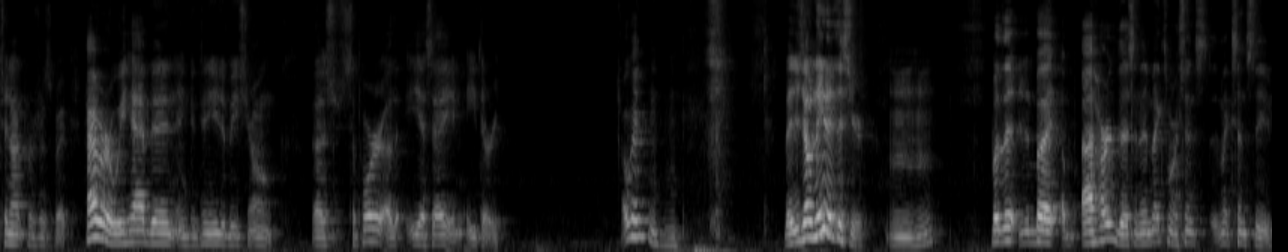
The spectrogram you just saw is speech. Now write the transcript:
to not participate. However, we have been and continue to be strong uh, supporter of the ESA and E3. Okay, they just don't need it this year. Mm-hmm. But the, but I heard this and it makes more sense. It makes sense to you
